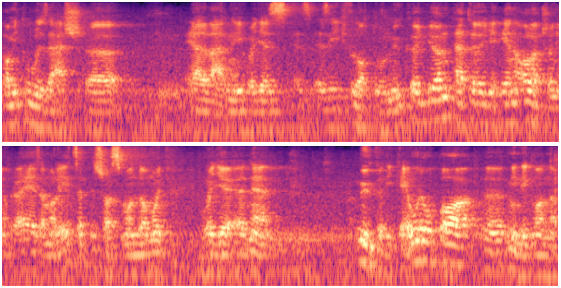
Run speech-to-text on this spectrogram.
ami túlzás uh, elvárni, hogy ez, ez, ez így flottul működjön. Tehát hogy én alacsonyabbra helyezem a lécet, és azt mondom, hogy, hogy ne, működik Európa, mindig vannak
